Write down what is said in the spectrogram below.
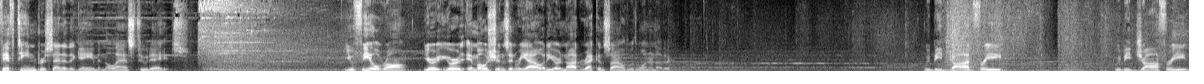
15% of the game in the last two days. You feel wrong. Your, your emotions and reality are not reconciled with one another. We beat Godfrey. We beat Joffrey.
